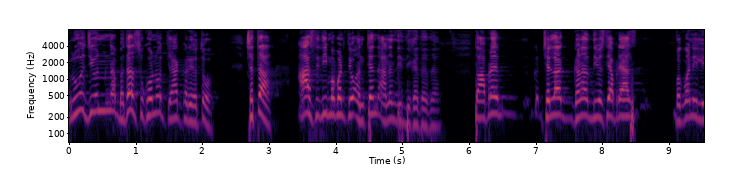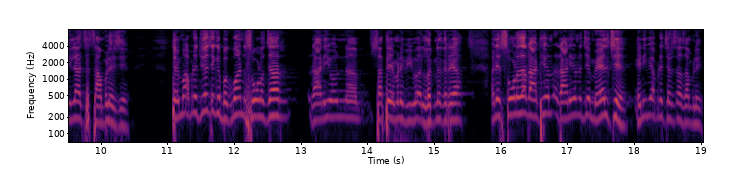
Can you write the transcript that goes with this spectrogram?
ગૃહ જીવનના બધા સુખોનો ત્યાગ કર્યો હતો. છતાં આ સ્થિતિમાં પણ તેઓ અત્યંત આનંદિત દેખાતા હતા. તો આપણે છેલ્લા ઘણા દિવસથી આપણે આ ભગવાનની લીલા સાંભળે છે, તો એમાં આપણે જોઈએ છે કે ભગવાન સોળ હજાર રાણીઓના સાથે એમણે વિવાહ, લગ્ન કર્યા અને સોળ હજાર રાણીઓ રાણીઓનો જે મહેલ છે, એની બી આપણે ચર્ચા સાંભળી.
